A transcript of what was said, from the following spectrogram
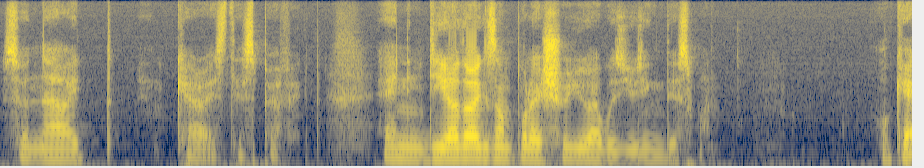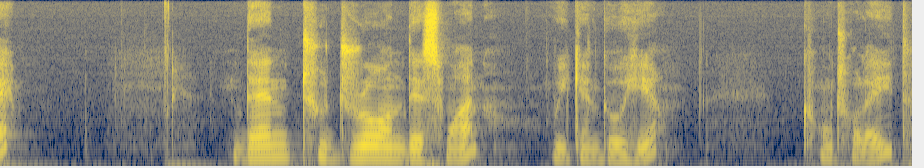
So now it carries this perfect. And in the other example I show you I was using this one. Okay? Then to draw on this one we can go here control 8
